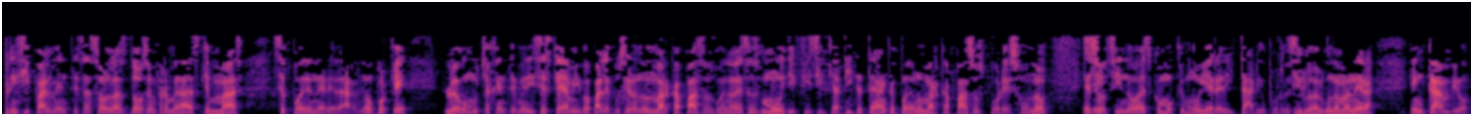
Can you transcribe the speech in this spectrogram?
principalmente esas son las dos enfermedades que más se pueden heredar, ¿no? Porque Luego mucha gente me dice, es que a mi papá le pusieron un marcapasos. Bueno, eso es muy difícil que a ti te tengan que poner un marcapasos por eso, ¿no? Eso sí, no es como que muy hereditario, por decirlo de alguna manera. En cambio,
